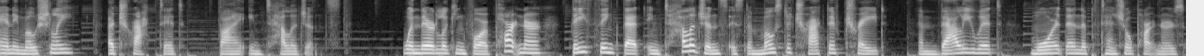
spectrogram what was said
and emotionally attracted by intelligence. When they're looking for a partner, they think that intelligence is the most attractive trait and value it more than the potential partner's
